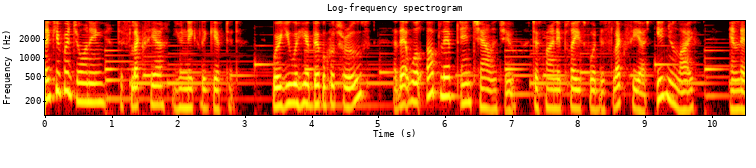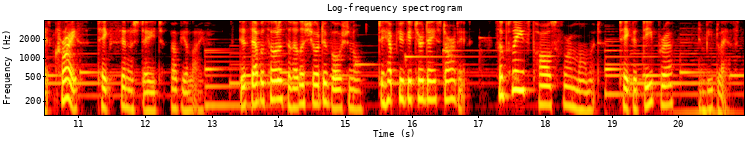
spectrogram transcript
Thank you for joining Dyslexia Uniquely Gifted, where you will hear biblical truths that will uplift and challenge you to find a place for dyslexia in your life and let Christ take center stage of your life. This episode is another short devotional to help you get your day started. So please pause for a moment, take a deep breath, and be blessed.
